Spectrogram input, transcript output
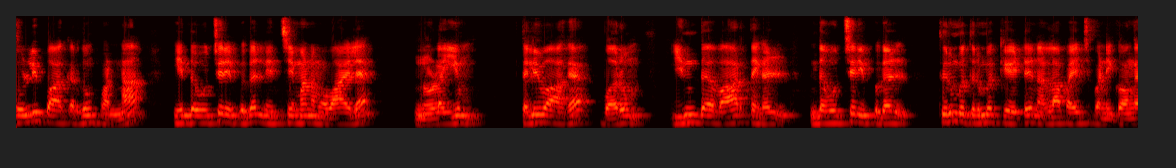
சொல்லி பார்க்கறதும் பண்ணா இந்த உச்சரிப்புகள் நிச்சயமா நம்ம வாயில நுழையும் தெளிவாக வரும். இந்த வார்த்தைகள் இந்த உச்சரிப்புகள் திரும்ப திரும்ப கேட்டு நல்லா பயிற்சி பண்ணிக்கோங்க.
